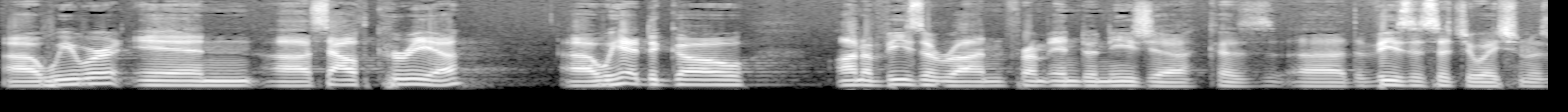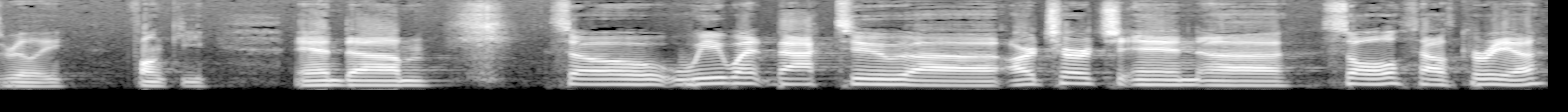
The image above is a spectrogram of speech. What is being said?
Uh, we were in uh, South Korea. Uh, we had to go on a visa run from Indonesia because uh, the visa situation was really funky, and. Um, so we went back to uh, our church in Seoul, South Korea,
